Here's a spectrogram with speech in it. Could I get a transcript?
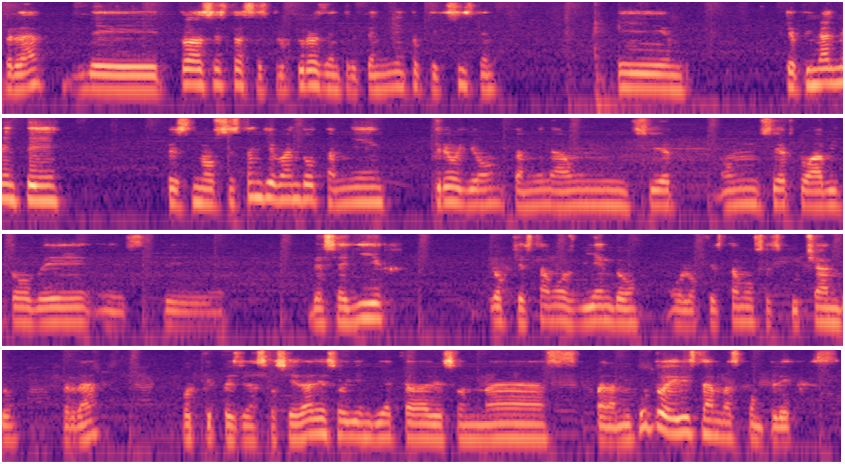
¿verdad? De todas estas estructuras de entretenimiento que existen, que finalmente pues nos están llevando también creo yo, también a un, un cierto hábito de, este, de seguir lo que estamos viendo o lo que estamos escuchando, ¿verdad? Porque pues las sociedades hoy en día cada vez son más, para mi punto de vista, más complejas.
